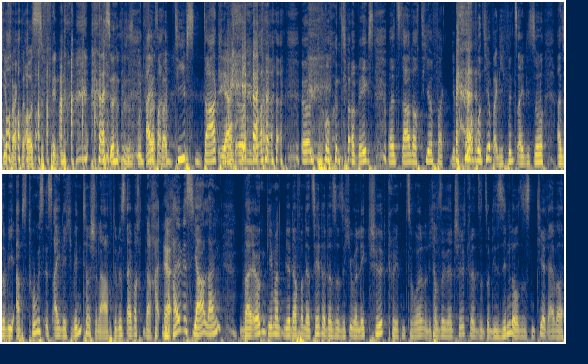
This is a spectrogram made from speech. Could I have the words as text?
Tierfakten rauszufinden. also das ist unfassbar. Einfach im tiefsten Darknet Ja. irgendwo, irgendwo unterwegs, weil es da noch Tierfakten gibt. Apropos Tierfakten, ich finde es eigentlich so, also wie abstrus ist eigentlich Winterschlaf. Du bist einfach ein Ja. halbes Jahr lang, weil irgendjemand mir davon erzählt hat, dass er sich überlegt, Schildkröten zu holen. Und ich habe so gesagt, Schildkröten sind so die sinnlosesten Tiere ever.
